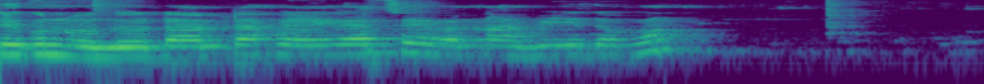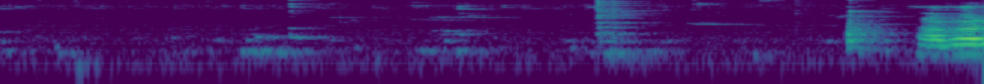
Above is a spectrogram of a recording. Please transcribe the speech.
দেখুন বন্ধু ডালটা হয়ে গেছে, এবার নামিয়ে দেবো আবার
